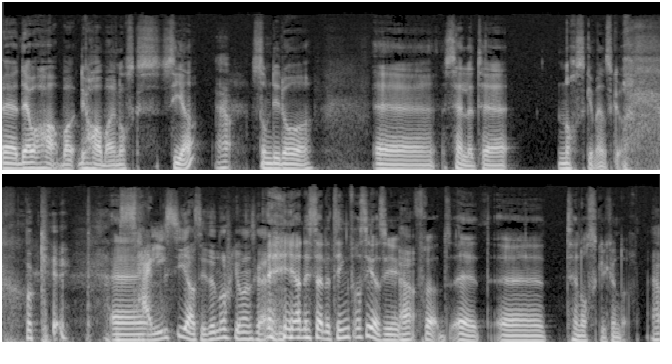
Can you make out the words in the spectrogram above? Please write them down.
Eh, det har bare, de har bare en norsk side, Ja. som de da eh, selger til norske mennesker. Ok. Eh, Selv sida si til norske mennesker. ja, de selger ting fra sida si Ja. fra- eh, eh, til norske kunder. Ja.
